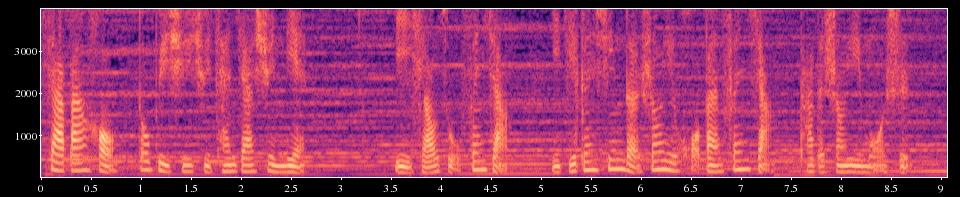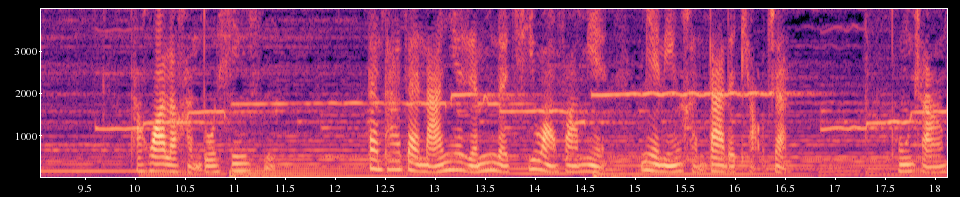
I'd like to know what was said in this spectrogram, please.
下班后都必须去参加训练。以小组分享，以及跟新的生意伙伴分享他的生意模式。他花了很多心思，但他在拿捏人们的期望方面面临很大的挑战。通常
